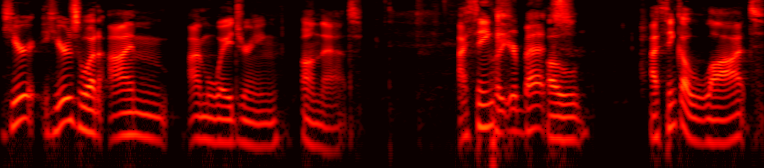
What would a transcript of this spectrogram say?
Here here's what I'm I'm wagering on that. I think Put your bets. a, I think a lot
